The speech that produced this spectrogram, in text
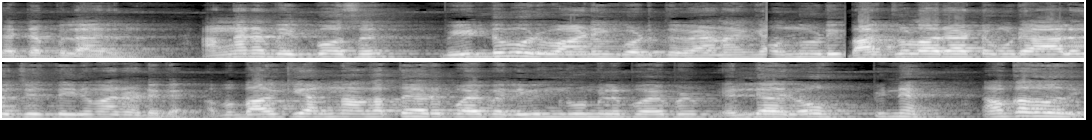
സെറ്റപ്പിലായിരുന്നു അങ്ങനെ ബിഗ് ബോസ് വീണ്ടും ഒരു വാണിംഗ് കൊടുത്ത് വേണമെങ്കിൽ ഒന്നുകൂടി ബാക്കിയുള്ളവരായിട്ടും കൂടി ആലോചിച്ച് തീരുമാനം എടുക്കുക. അപ്പൊ ബാക്കി അങ്ങ് അകത്ത് കയറി പോയപ്പോ ലിവിംഗ് റൂമിൽ പോയപ്പോഴും എല്ലാവരും ഓ പിന്നെ നമുക്കത് മതി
